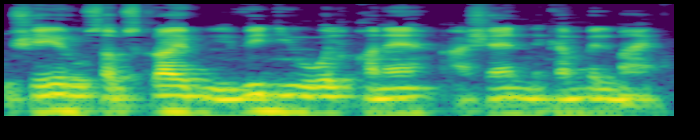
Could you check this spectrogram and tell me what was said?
و share و subscribe للفيديو والقناة عشان نكمل معاكم.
